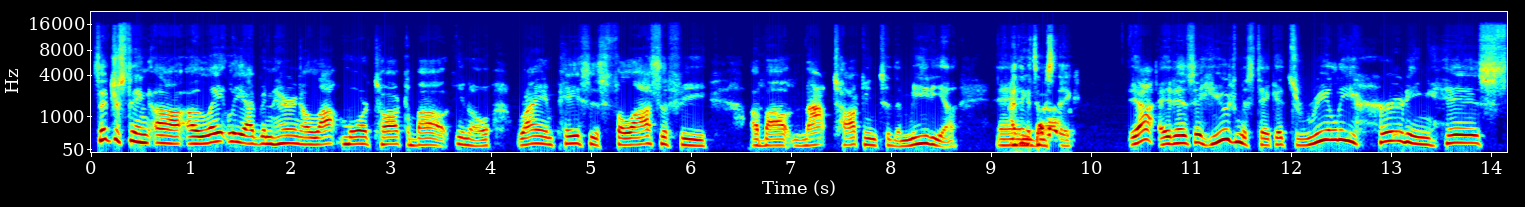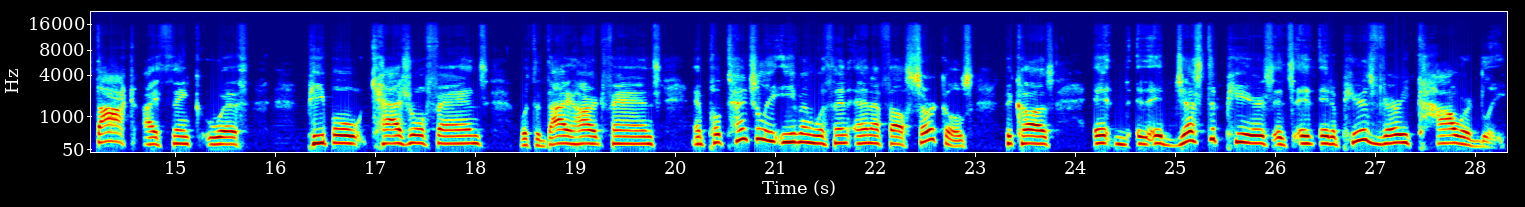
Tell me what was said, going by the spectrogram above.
It's interesting. Uh, uh, lately, I've been hearing a lot more talk about, you know, Ryan Pace's philosophy about not talking to the media. And, I think it's a uh, mistake. Uh, yeah, it is a huge mistake. It's really hurting his stock, I think, with people, casual fans, with the diehard fans, and potentially even within NFL circles, because – it it just appears it's it, it appears very cowardly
